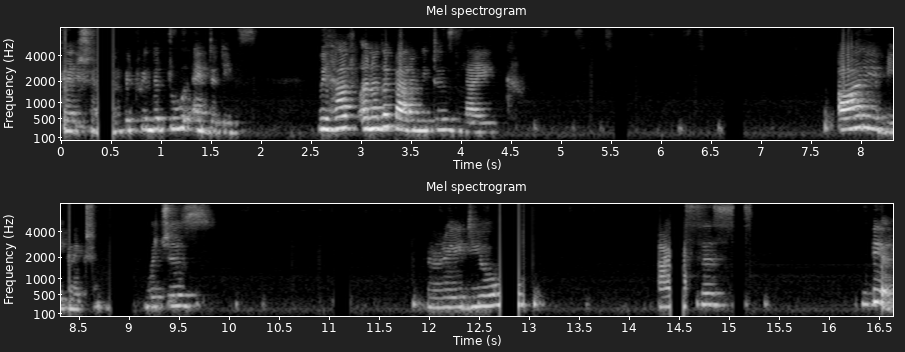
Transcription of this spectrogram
connection between the two entities. We have another parameters like RAB connection, which is radio access bearer.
